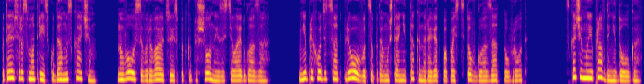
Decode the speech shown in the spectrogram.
Пытаюсь рассмотреть, куда мы скачем, но волосы вырываются из-под капюшона и застилают глаза. Мне приходится отплёвываться, потому что они так и норовят попасть то в глаза, то в рот. Скачем мы и правда недолго,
